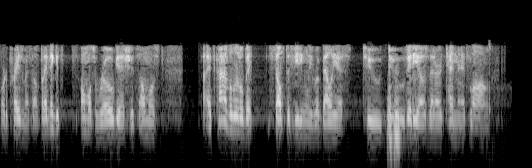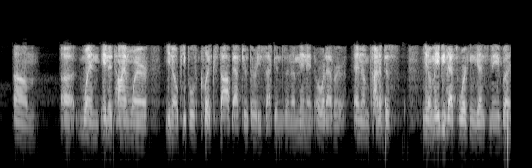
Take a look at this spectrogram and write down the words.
or to praise myself, but I think it's almost roguish. It's almost it's kind of a little bit self-defeatingly rebellious to do mm-hmm. videos that are 10 minutes long um uh when in a time where you know people click stop after 30 seconds and a minute or whatever and I'm kind of just you know, maybe that's working against me, but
